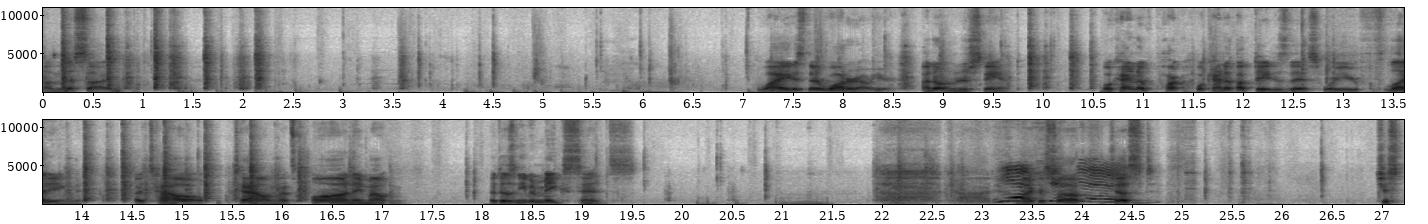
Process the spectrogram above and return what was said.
On this side. Why is there water out here? I don't understand. What kind of part, what kind of update is this where you're flooding a town town that's on a mountain? That doesn't even make sense. Microsoft just just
